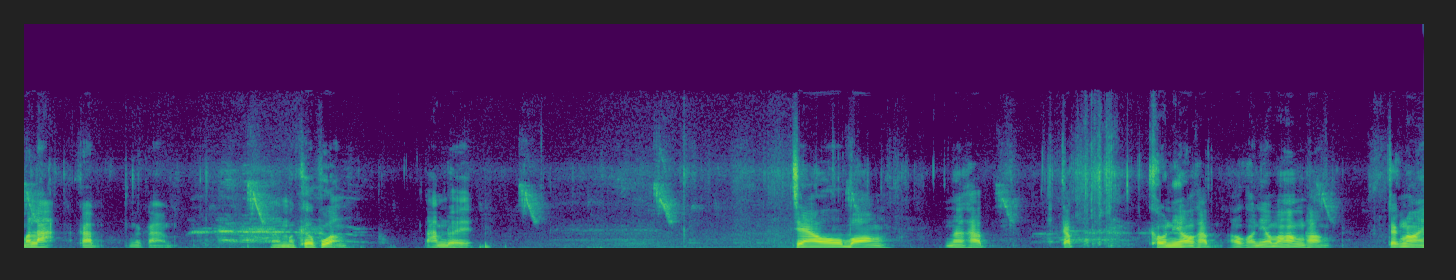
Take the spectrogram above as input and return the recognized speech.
มะละครับแล้วก็มะเขือพ่วง ตามด้วย แจวบองนะครับกับข้าวเหนียวครับ เอาข้าวเหนียวมาห้องท้องจักหน่อย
